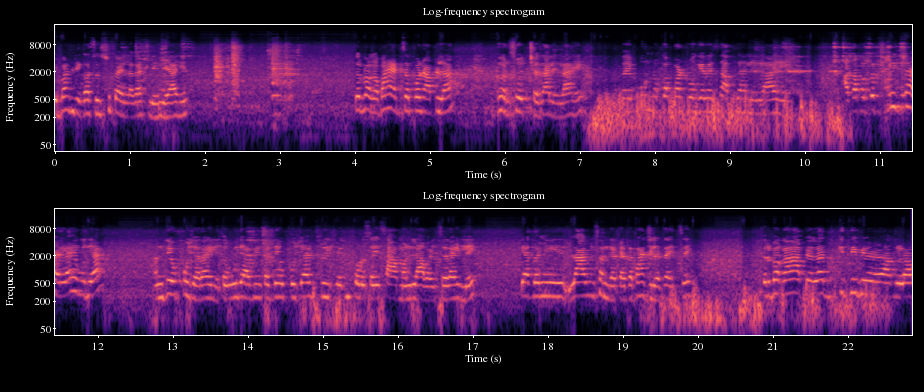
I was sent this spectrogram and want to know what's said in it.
ते भांडे घासून सुकायला घातलेले आहेत. तर बघा बाहेरचं पण आपला घर स्वच्छ झालेलं आहे. तर पूर्ण कपाट वगैरे साफ झालेलं आहे. आता फक्त फ्रीज राहिला आहे उद्या. आणि देवपूजा राहिली. तर उद्या मी आता देवपूजा आणि फ्रीज आणि थोडंसं हे सामान लावायचं राहिले ते आता मी लावून संध्याकाळ आता भाजीला जायचं आहे तर बघा आपल्याला किती वेळ लागला.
